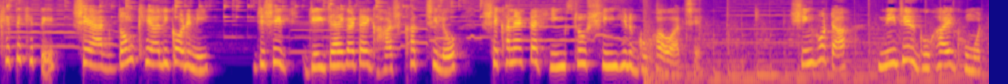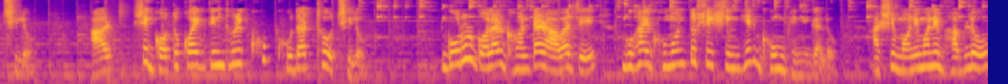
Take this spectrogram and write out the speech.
খেতে খেতে সে একদম খেয়ালি করেনি যে সে যেই জায়গাটায় ঘাস খাচ্ছিল, সেখানে একটা হিংস্র সিংহের গুহাও আছে। সিংহটা নিজের গুহায় ঘুমোচ্ছিল। আর সে গত কয়েকদিন ধরে খুব ক্ষুধার্তও ছিল। গরুর গলার ঘণ্টার আওয়াজে গুহায় ঘুমন্ত সেই সিংহের ঘুম ভেঙে গেল। আর সে মনে মনে ভাবল,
